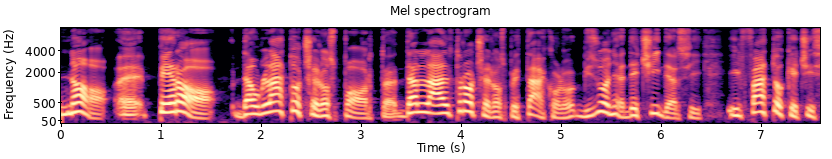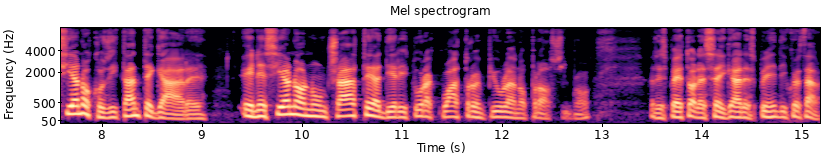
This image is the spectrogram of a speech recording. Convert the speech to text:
No, eh, però da un lato c'è lo sport, dall'altro c'è lo spettacolo. Bisogna decidersi. Il fatto che ci siano così tante gare e ne siano annunciate addirittura quattro in più l'anno prossimo rispetto alle sei gare di quest'anno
